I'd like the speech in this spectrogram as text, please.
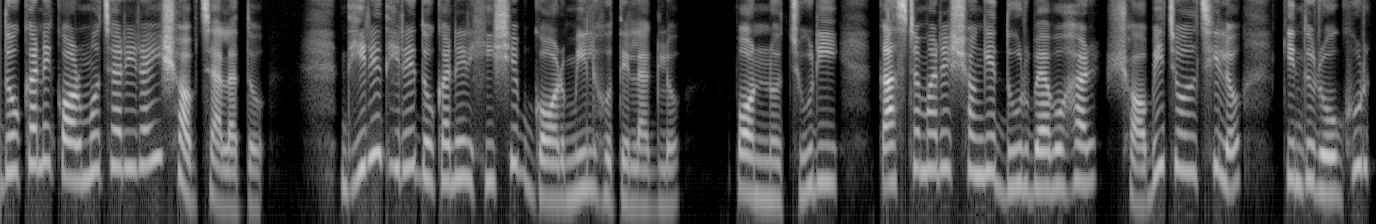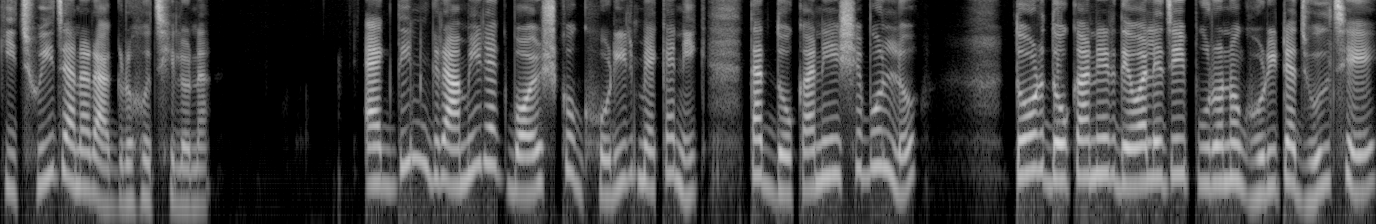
দোকানে কর্মচারীরাই সব চালাত। ধীরে ধীরে দোকানের হিসেব গরমিল হতে লাগল। পণ্য চুরি, কাস্টমারের সঙ্গে দুর্ব্যবহার সবই চলছিল, কিন্তু রঘুর কিছুই জানার আগ্রহ ছিল না। একদিন গ্রামের এক বয়স্ক ঘড়ির মেকানিক তার দোকানে এসে বলল, তোর দোকানের দেওয়ালে যেই পুরনো ঘড়িটা ঝুলছে,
